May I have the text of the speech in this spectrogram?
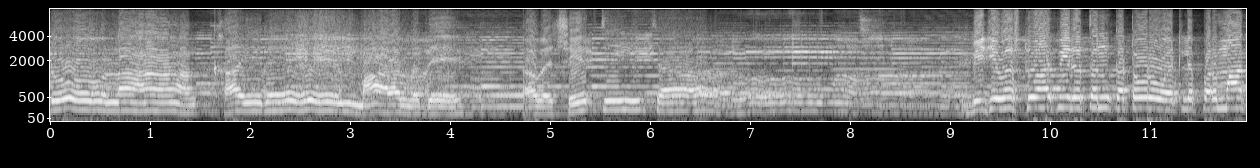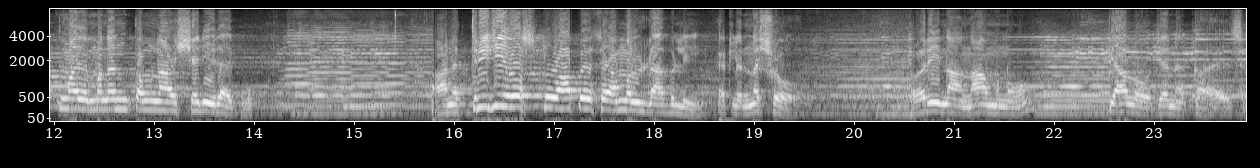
ડોલા ખાય રે માલ દે. હવે છેતી બીજી વસ્તુ આપી રતન કટોરો, એટલે પરમાત્માએ મનંતમના શરીર આપ્યું. અને ત્રીજી વસ્તુ આપે છે અમલ ડાબલી, એટલે નશો. હરિના નામનો પ્યાલો જેને કહે છે.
